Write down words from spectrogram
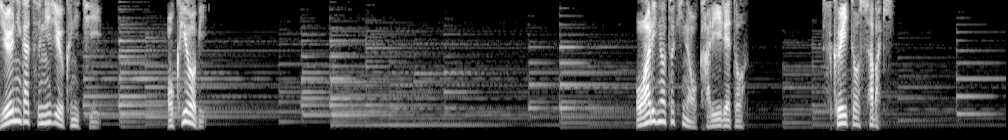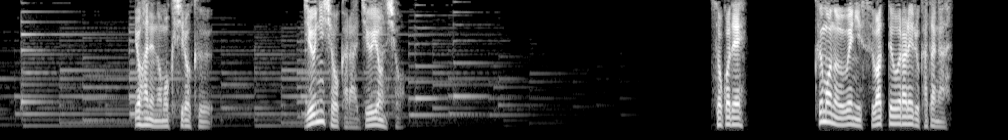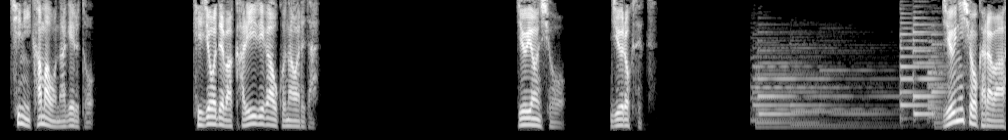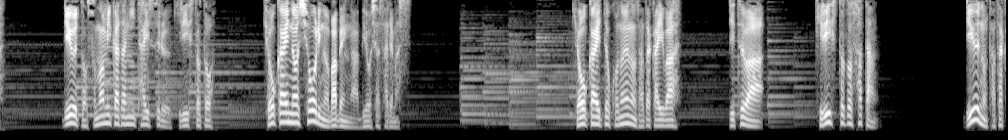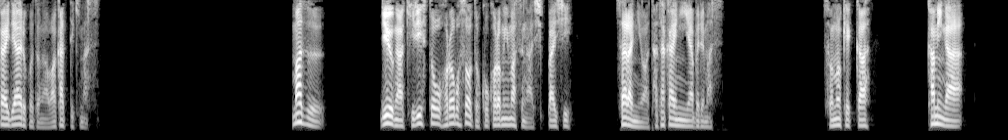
12月29日、木曜日。終わりの時の借り入れと、救いと裁き。ヨハネの目視録、12章から14章。そこで、雲の上に座っておられる方が、地に鎌を投げると、地上では借り入れが行われた。十四章、十六節。十二章からは、竜とその味方に対するキリストと、教会の勝利の場面が描写されます。教会とこの世の戦いは、実は、キリストとサタン、竜の戦いであることが分かってきます。まず、竜がキリストを滅ぼそうと試みますが失敗し、さらには戦いに敗れます。その結果、神が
